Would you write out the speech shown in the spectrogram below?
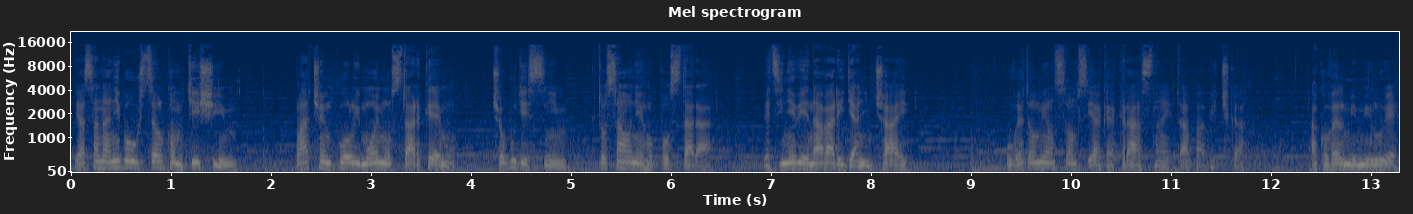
Ja sa na nebo už celkom teším. Plačem kvôli môjmu starkému. Čo bude s ním? Kto sa o neho postará? Veď si nevie navariť ani čaj. Uvedomil som si, aká krásna je tá babička. Ako veľmi miluje,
